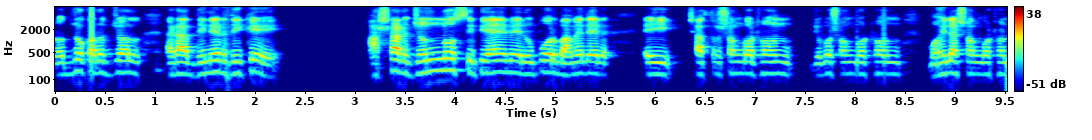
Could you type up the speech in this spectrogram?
রৌদ্র করজ্জ্বল একটা দিনের দিকে আসার জন্য সিপিআইএম এর উপর বামেদের এই ছাত্র সংগঠন, যুব সংগঠন, মহিলা সংগঠন,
